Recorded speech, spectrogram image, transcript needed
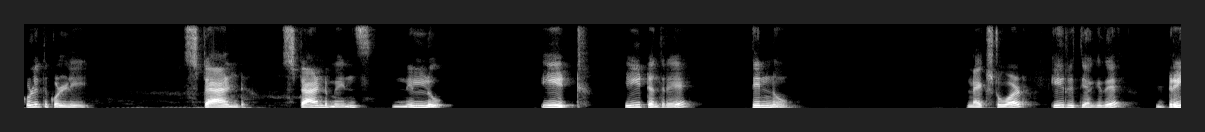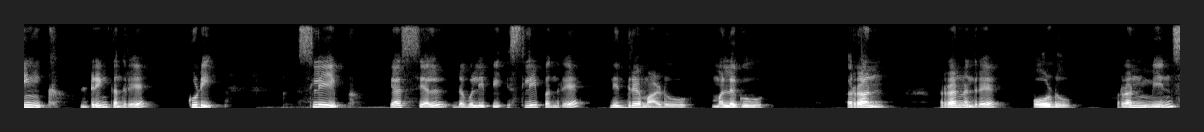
ಕುಳಿತುಕೊಳ್ಳಿ. ಸ್ಟ್ಯಾಂಡ್ ಸ್ಟ್ಯಾಂಡ್ ಮೀನ್ಸ್ ನಿಲ್ಲು. ಈಟ್ ಈಟ್ ಅಂದರೆ ತಿನ್ನು. ನೆಕ್ಸ್ಟ್ ವರ್ಡ್ ಈ ರೀತಿಯಾಗಿದೆ. ಡ್ರಿಂಕ್ ಡ್ರಿಂಕ್ ಅಂದರೆ ಕುಡಿ. Sleep S L double E P sleep ಅಂದರೆ ನಿದ್ರೆ ಮಾಡು, ಮಲಗು. ರನ್ ರನ್ ಅಂದರೆ ಓಡು. ರನ್ ಮೀನ್ಸ್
